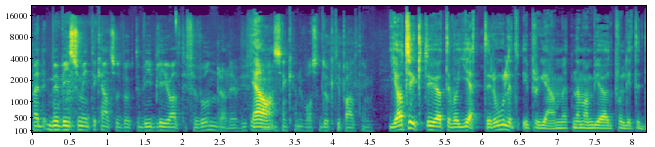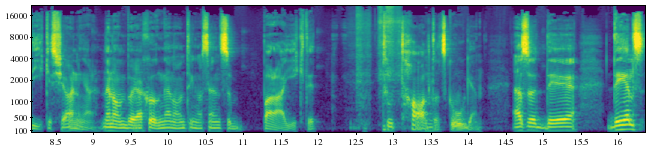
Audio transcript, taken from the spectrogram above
Men, men vi som inte kan så duktigt, vi blir ju alltid förundrade. Hur Ja. fasen kan du vara så duktig på allting? Jag tyckte ju att det var jätteroligt i programmet när man bjöd på lite dikeskörningar. När någon började sjunga någonting och sen så bara gick det totalt åt skogen. Alltså det, dels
